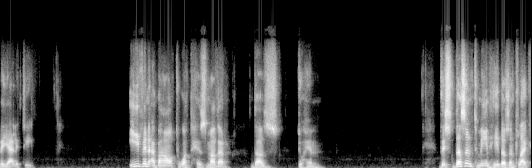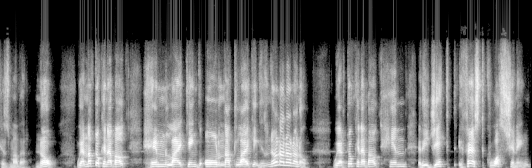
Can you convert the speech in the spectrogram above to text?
reality, even about what his mother does to him. This doesn't mean he doesn't like his mother. No, we are not talking about him liking or not liking his. No, no, no, no, no. We are talking about him reject first questioning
